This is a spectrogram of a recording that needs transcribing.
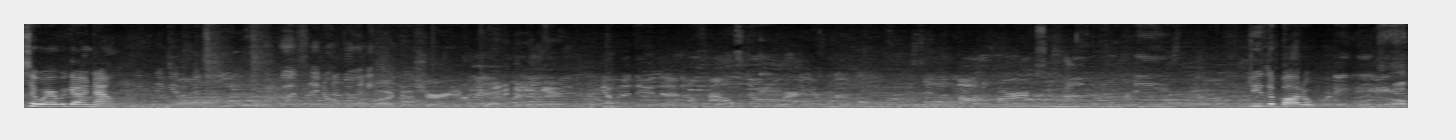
So where are we going now? Because they don't do anything. I can assure you, if you try to get in there, You want to do the milestone or you want to do the bottle works or find the 40s? Do the bottle. What do you want to think? do it all.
